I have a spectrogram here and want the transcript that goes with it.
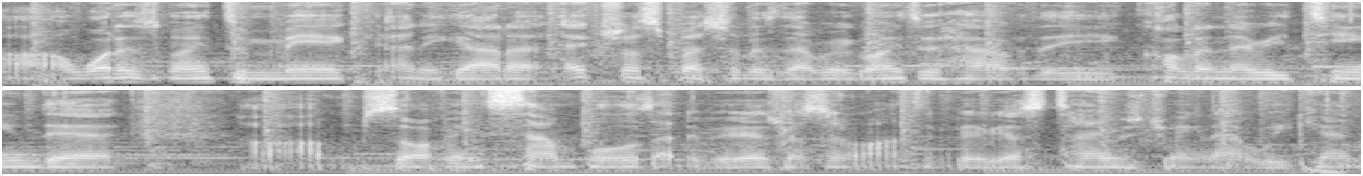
Uh, what is going to make Anegada extra special is that we're going to have the culinary team there um, serving samples at the various restaurants at various times during that weekend.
